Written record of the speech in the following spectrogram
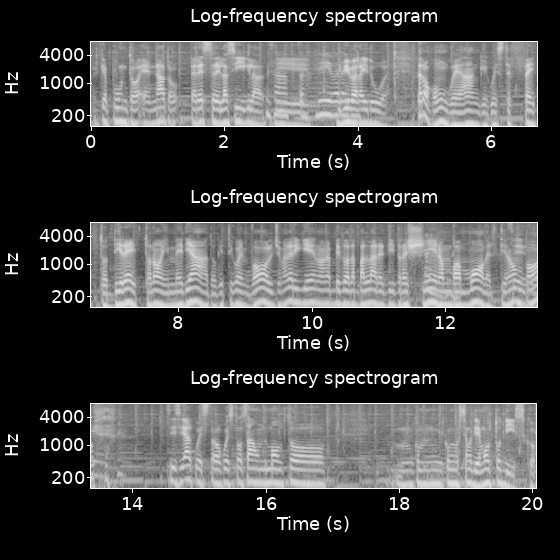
perché appunto è nato per essere la sigla Esatto, di, di Viva di Rai Viva 2. Rai 2. Però comunque ha anche questo effetto diretto, no? immediato, che ti coinvolge, magari chi non è abituato a ballare ti trascina un po' a muoverti, no? Sì, un po'. Sì, sì, ha questo, questo sound molto, come possiamo dire, molto disco.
